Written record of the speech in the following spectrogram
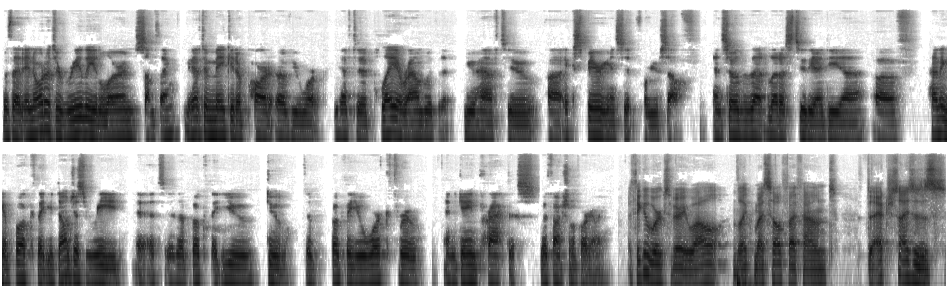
was that in order to really learn something, you have to make it a part of your work. You have to play around with it. You have to uh, experience it for yourself. And so that led us to the idea of having a book that you don't just read. It's, it's a book that you do. It's a book that you work through and gain practice with functional programming. I think it works very well. Like myself, I found the exercises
